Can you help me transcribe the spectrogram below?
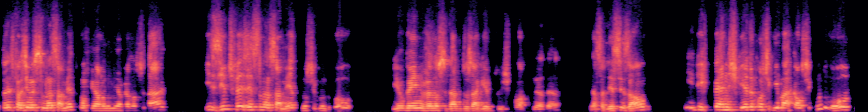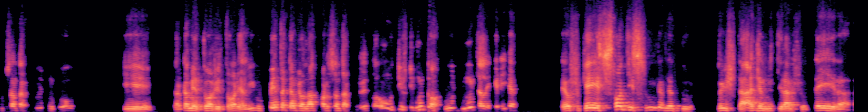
Então eles faziam esse lançamento, confiavam na minha velocidade, e Zito fez esse lançamento no segundo gol, e eu ganhei na velocidade do zagueiro do esporte né, da, nessa decisão, e de perna esquerda consegui marcar o segundo gol do Santa Cruz, um gol que sacramentou a vitória ali, o pentacampeonato para o Santa Cruz. Então, um motivo de muito orgulho, de muita alegria. Eu fiquei só de sunga dentro do, do estádio, me tiraram chuteira,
